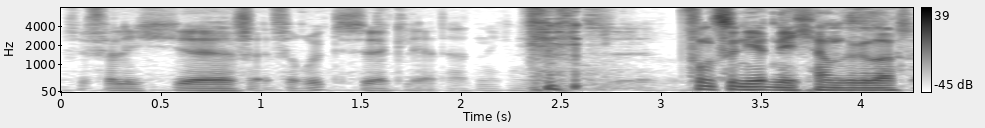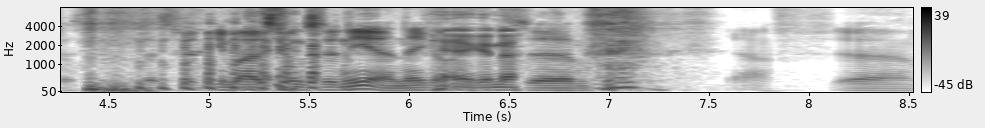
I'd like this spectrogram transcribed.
für völlig äh, verrückt erklärt hat. Nicht? Funktioniert nicht, haben sie gesagt. Das, das wird niemals funktionieren. Nicht? Und, ja, genau. Ähm, ja, ähm,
